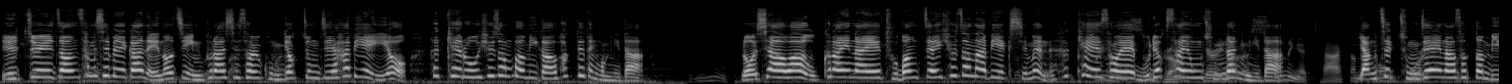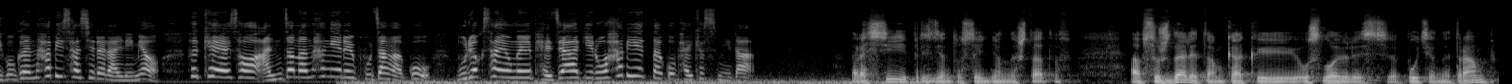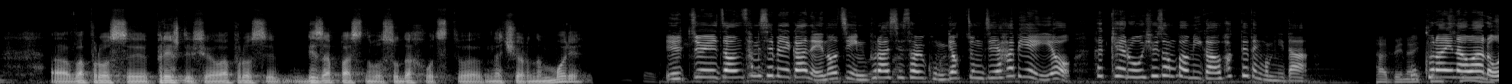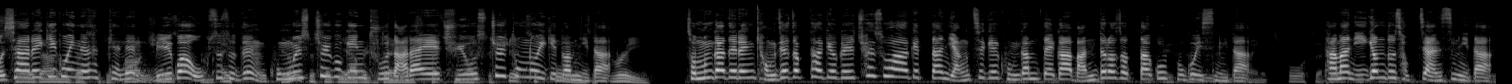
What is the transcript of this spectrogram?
일주일 전 30일간 에너지 인프라 시설 공격 중지 합의에 이어 흑해로 휴전 범위가 확대된 겁니다. 러시아와 우크라이나의 두 번째 휴전 합의 핵심은 흑해에서의 무력 사용 중단입니다. 양측 중재에 나섰던 미국은 합의 사실을 알리며 흑해에서 안전한 항해를 보장하고 무력 사용을 배제하기로 합의했다고 밝혔습니다. России, президенту Соединенных Штатов, обсуждали там, как и условились Путин и Трамп, а, вопросы, прежде всего, вопросы безопасного судоходства на Черном море. 일주일 전 30일간 에너지 인프라 시설 공격 중지 합의에 이어 흑해로 휴전 범위가 확대된 겁니다. 우크라이나와 러시아를 끼고 있는 흑해는 밀과 옥수수 등 곡물 수출국인 두 나라의 주요 수출 통로이기도 합니다. 전문가들은 경제적 타격을 최소화하겠다는 양측의 공감대가 만들어졌다고 보고 있습니다. 다만 이견도 적지 않습니다.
